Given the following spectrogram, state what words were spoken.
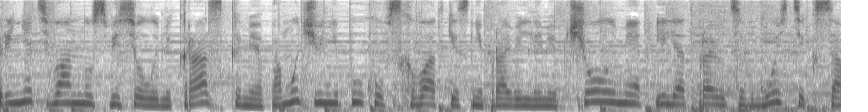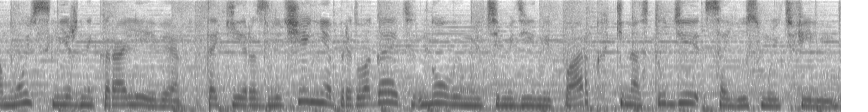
Принять ванну с веселыми красками, помочь Винни-Пуху в схватке с неправильными пчелами или отправиться в гости к самой Снежной Королеве. Такие развлечения предлагает новый мультимедийный парк киностудии «Союз мультфильм».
